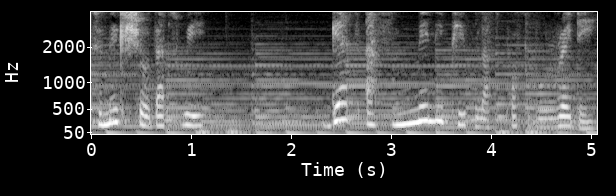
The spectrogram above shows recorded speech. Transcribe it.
to make sure that we get as many people as possible ready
